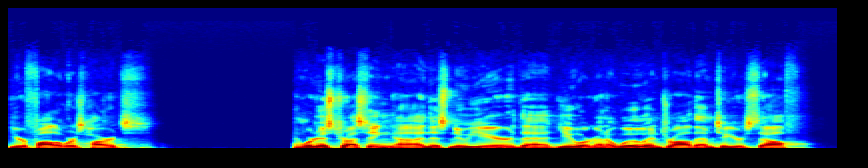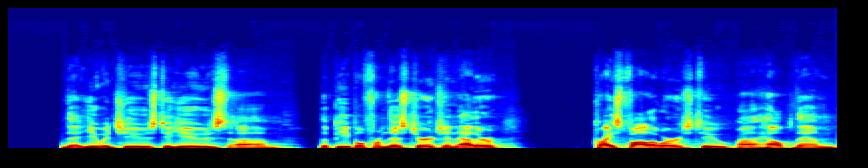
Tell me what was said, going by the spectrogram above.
your followers' hearts. And we're just trusting uh, in this new year that you are going to woo and draw them to yourself, that you would choose to use um, the people from this church and other Christ followers to uh, help them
